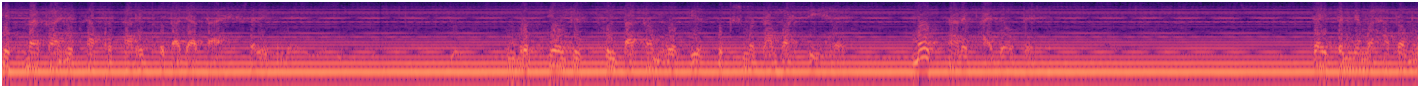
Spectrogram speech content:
चेतना का हिस्सा प्रसारित होता जाता है शरीर में। वृत्तियों की स्थूलता कम होती है, सूक्ष्मता बढ़ती है। बहुत सारे फ़ायदे होते हैं। चैतन्य महाप्रभु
